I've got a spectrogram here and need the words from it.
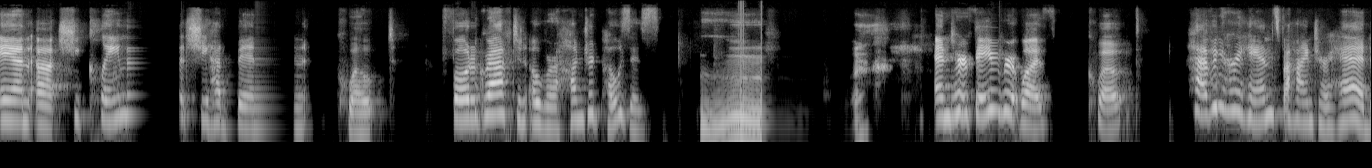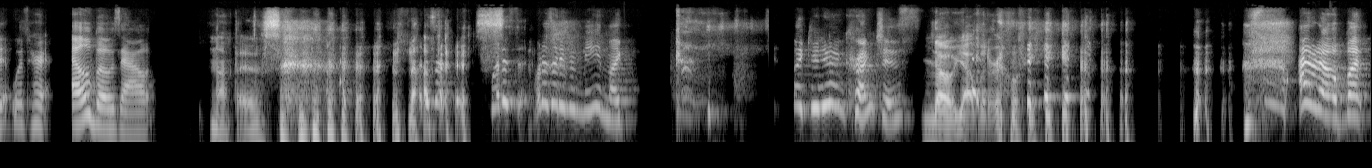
And uh, she claimed that she had been, quote, photographed in over a hundred poses. Ooh. And her favorite was, quote, having her hands behind her head with her elbows out. Not this. Not is that- this. What is what does that even mean? Like, like you're doing crunches. no, yeah, literally. I don't know, but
